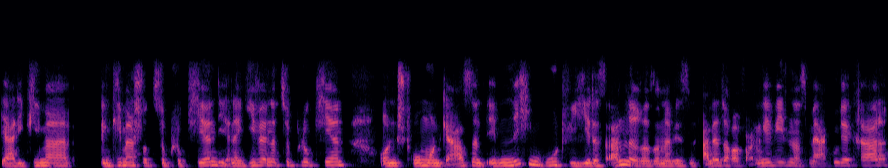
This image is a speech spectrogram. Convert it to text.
ja, die Klima den Klimaschutz zu blockieren, die Energiewende zu blockieren. Und Strom und Gas sind eben nicht ein Gut wie jedes andere, sondern wir sind alle darauf angewiesen, das merken wir gerade.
